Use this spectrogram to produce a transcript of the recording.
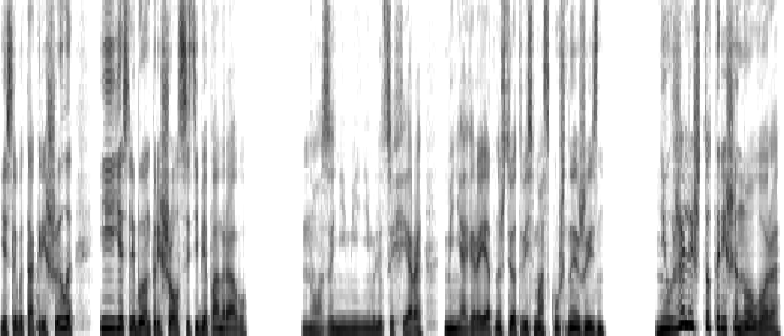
если бы так решила, и если бы он пришелся тебе по нраву. Но за неимением Люцифера меня, вероятно, ждет весьма скучная жизнь. Неужели что-то решено, Лора?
